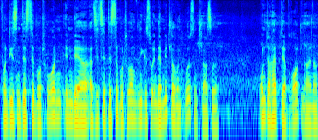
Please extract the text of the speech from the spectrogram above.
von diesen Distributoren in der, also diese Distributoren liegen so in der mittleren Größenklasse, unterhalb der Broadliner.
